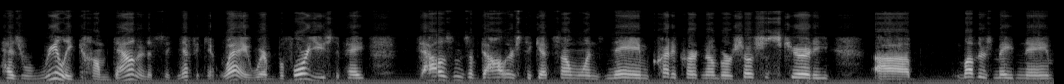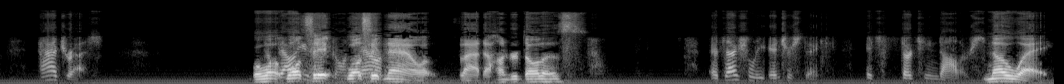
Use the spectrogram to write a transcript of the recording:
has really come down in a significant way, where before you used to pay thousands of dollars to get someone's name, credit card number, social security, uh, mother's maiden name, address. Well, what, what's it? What's down. it now, Vlad? A hundred dollars? It's actually interesting. It's thirteen dollars. No way.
